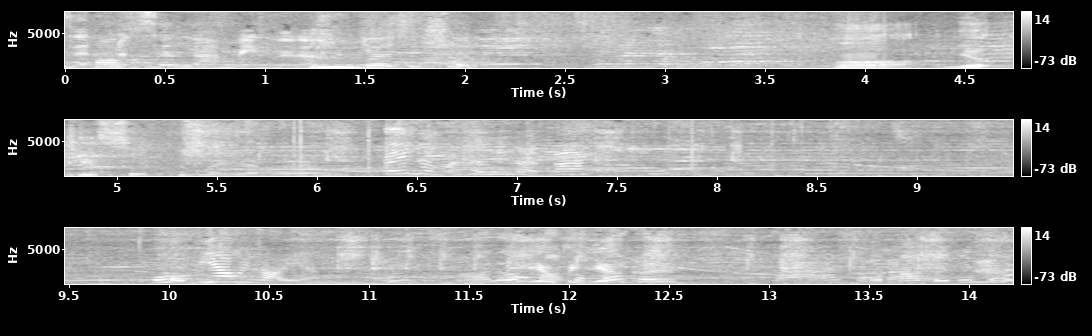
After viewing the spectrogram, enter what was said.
เส้นเหมือนเส้นราเมงเลยนะ เยอะที่สุดพ่อเยอะที่สุด เอ้ยหนูมาทางนี้หน่อยป้าโอ้โหเบี้ยวไปหน่อยอะมาแล้วเยอะไปเยอะเลยป้าขอมาไปด้วยกัน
